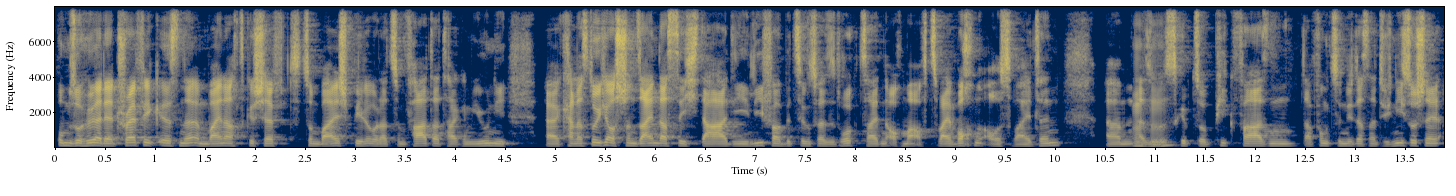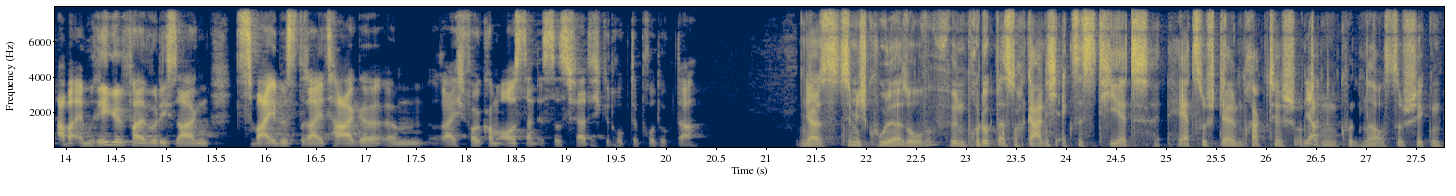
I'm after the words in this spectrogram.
umso höher der Traffic ist, ne, im Weihnachtsgeschäft zum Beispiel oder zum Vatertag im Juni, äh, kann das durchaus schon sein, dass sich da die Liefer- bzw. Druckzeiten auch mal auf zwei Wochen ausweiten. Ähm, also mhm. Also es gibt so Peakphasen, da funktioniert das natürlich nicht so schnell, aber im Regelfall würde ich sagen, zwei bis drei Tage ähm, reicht vollkommen aus, dann ist das fertig gedruckte Produkt da. Ja, das ist ziemlich cool. Also für ein Produkt, was noch gar nicht existiert, herzustellen praktisch und ja. an den Kunden rauszuschicken.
